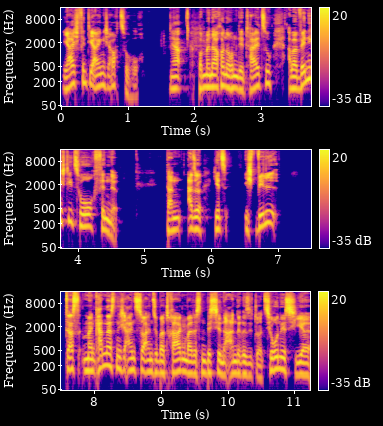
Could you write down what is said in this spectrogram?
ja, ich finde die eigentlich auch zu hoch. Ja. Kommen wir nachher noch im Detail zu. Aber wenn ich die zu hoch finde, dann, also jetzt, ich will das, man kann das nicht eins zu eins übertragen, weil das ein bisschen eine andere Situation ist. Hier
